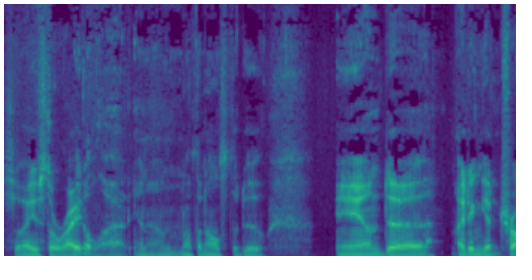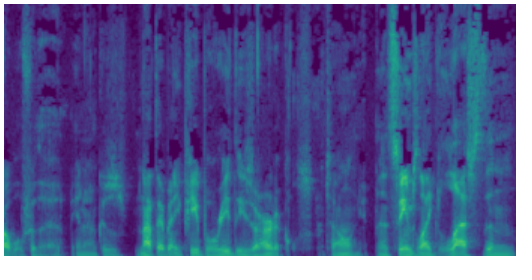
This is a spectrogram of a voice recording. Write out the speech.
So I used to write a lot, you know, nothing else to do. And uh, I didn't get in trouble for that, you know, because not that many people read these articles, I'm telling you. And it seems like less than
